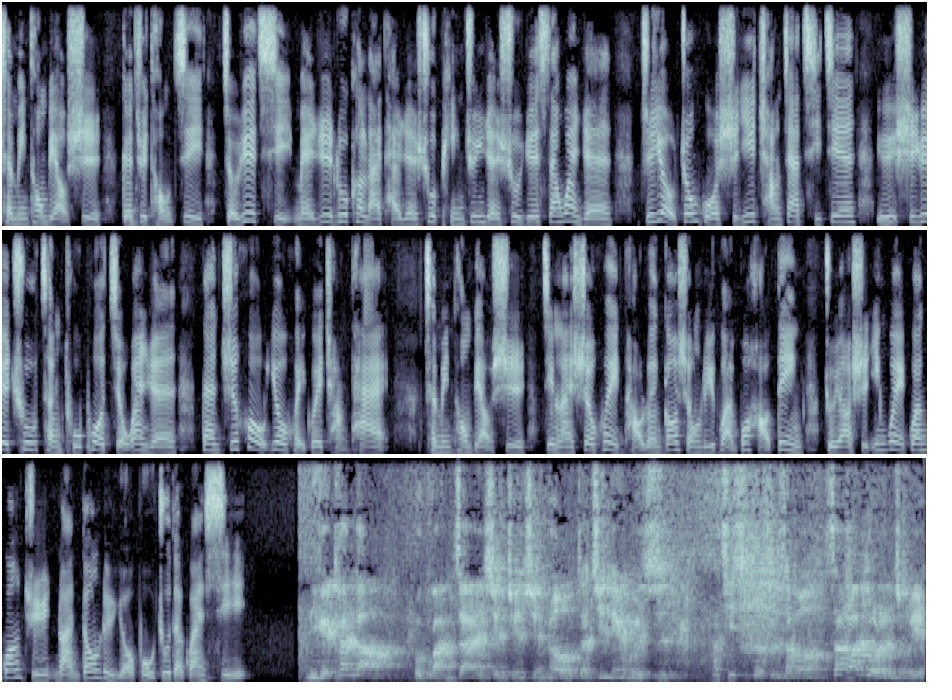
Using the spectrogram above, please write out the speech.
陈明通表示，根据统计，九月起每日陆客来台人数平均人数约三万人，只有中国十一长假期间于十月初曾突破九万人，但之后又回归常态。陈明通表示，近来社会讨论高雄旅馆不好订，主要是因为观光局暖冬旅游补助的关系。你可以看到，不管在选前选后，在今天为止，它其实都是差不多三万多人左右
